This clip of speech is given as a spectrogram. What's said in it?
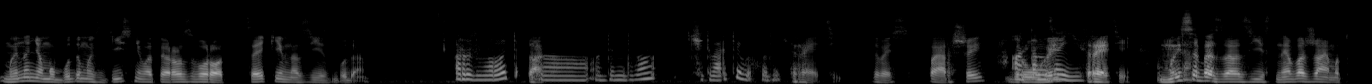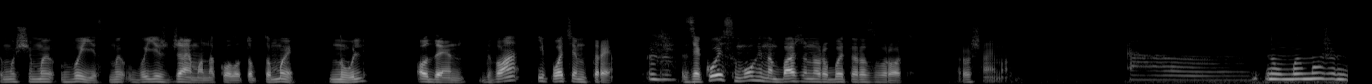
Ми на ньому будемо здійснювати розворот. Це який в нас з'їзд буде? Розворот Так. е, один, два, четвертий виходить. Третій. Дивись, перший, А, другий, третій. Ми так. себе за з'їзд не вважаємо, тому що ми виїзд, ми виїжджаємо на коло. Тобто ми 0, 1, 2 і потім 3. Мгм. З якої смуги нам бажано робити розворот? Рушаємо. А, ну, ми можемо.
